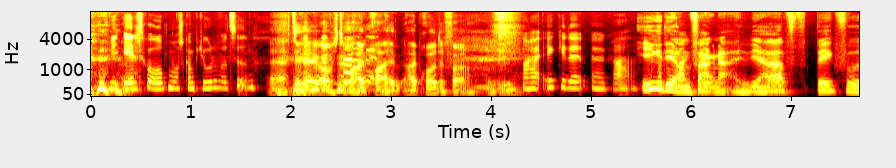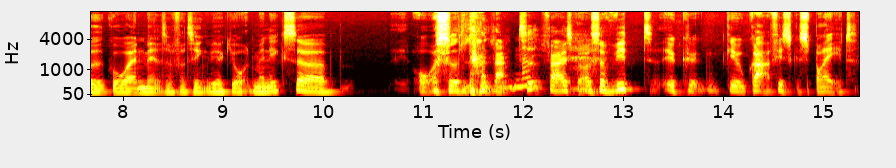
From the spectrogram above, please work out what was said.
Vi elsker at åbne vores computer for tiden. Ja, det kan jeg godt forstå. Har I, har I prøvet det før? Nej, ikke i den uh, grad. Ikke i det omfang, nej. Vi har begge fået gode anmeldelser for ting, vi har gjort, men ikke så over så lang, tid nej. faktisk, og så vidt geografisk spredt.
